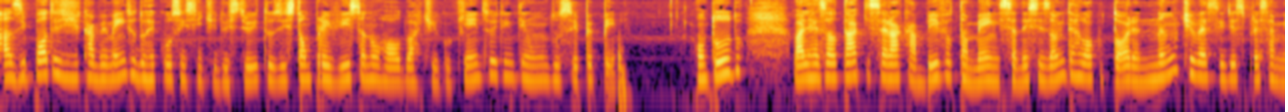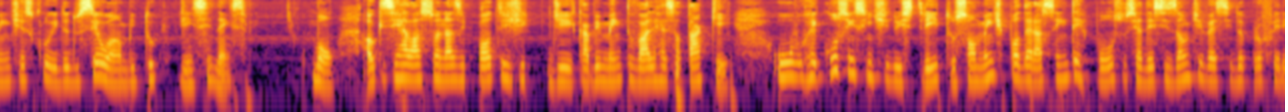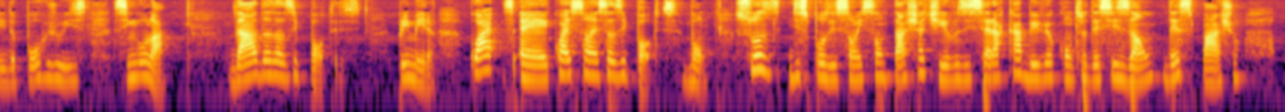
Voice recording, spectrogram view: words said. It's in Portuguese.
As hipóteses de cabimento do recurso em sentido estrito estão previstas no rol do artigo 581 do CPP. Contudo, vale ressaltar que será cabível também se a decisão interlocutória não tiver sido expressamente excluída do seu âmbito de incidência. Bom, ao que se relaciona às hipóteses de, de, cabimento, vale ressaltar que o recurso em sentido estrito somente poderá ser interposto se a decisão tiver sido proferida por juiz singular, dadas as hipóteses. Primeira, quais, é, quais são essas hipóteses? Bom, suas disposições são taxativas e será cabível contra decisão, despacho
